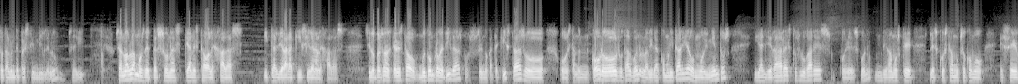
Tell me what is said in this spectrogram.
totalmente prescindible, ¿no? O sea, o sea, no hablamos de personas que han estado alejadas y que al llegar aquí siguen alejadas sino personas que han estado muy comprometidas, pues siendo catequistas o, estando en coros o tal, bueno, en la vida comunitaria o en movimientos, y al llegar a estos lugares, pues bueno, digamos que les cuesta mucho como ese,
